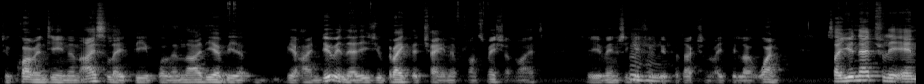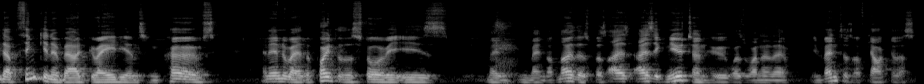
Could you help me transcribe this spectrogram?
to quarantine and isolate people. And the idea be, behind doing that is you break the chain of transmission, right? So you eventually get mm-hmm. your reproduction rate below one. So you naturally end up thinking about gradients and curves. And anyway, the point of the story is, may, you may not know this, but Isaac Newton, who was one of the inventors of calculus,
